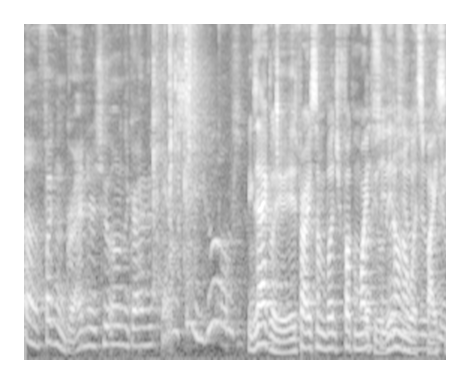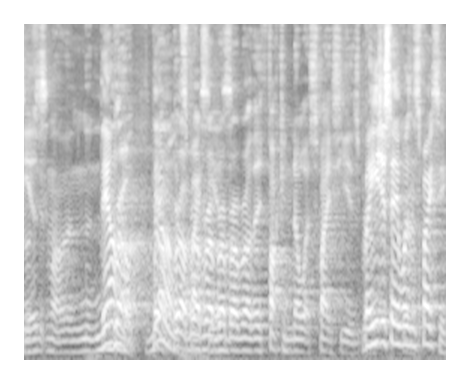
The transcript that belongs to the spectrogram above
Ah, fucking grinders. Who owns grinders? Kansas City. Who owns? Exactly. It's probably some bunch of fucking white Let's people. see, they don't know see, what see, spicy see, let's is. see. No, n- n- They don't bro, know- bro, they don't know bro, what bro, bro, spicy bro, is. bro, bro. They fucking know what spicy is, bro. But he just said it wasn't spicy.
